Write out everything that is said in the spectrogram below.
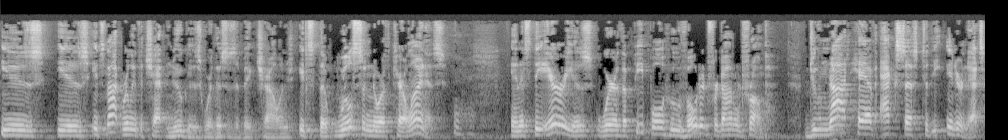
is is it's not really the Chattanoogas where this is a big challenge. It's the Wilson, North Carolinas. Mm-hmm. And it's the areas where the people who voted for Donald Trump do not have access to the internet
